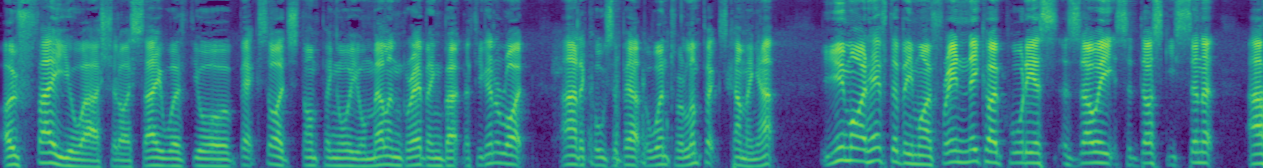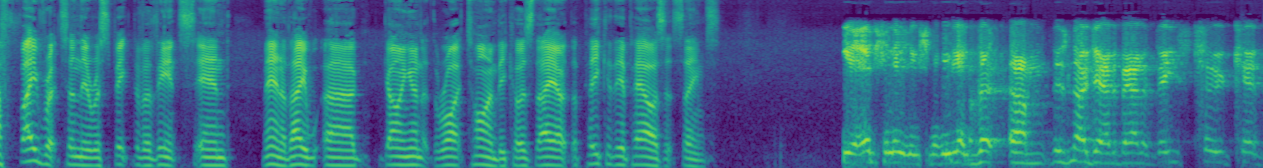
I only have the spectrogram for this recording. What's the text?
au fait you are, should I say, with your backside stomping or your melon grabbing, but if you're going to write articles about the Winter Olympics coming up, you might have to be, my friend. Nico Porteous, Zoi Sadowski Synnott are favourites in their respective events. And man, are they uh, going in at the right time because they are at the peak of their powers, it seems. Yeah, absolutely, Smithy. Look, that, um, there's no doubt about it. These two kids,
